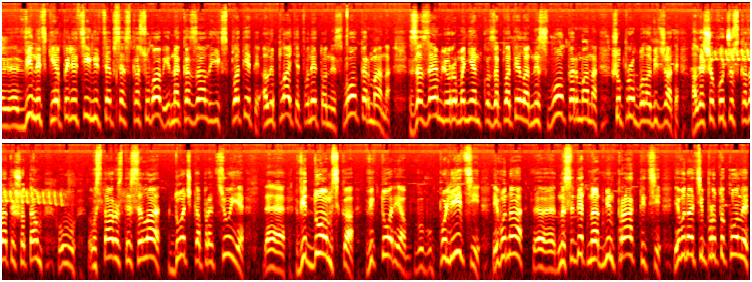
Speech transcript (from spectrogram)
е, Вінницький апеляційний це все скасував і наказали їх сплатити. Але платять вони то не свого кармана. За землю Романенко заплатила не свого кармана, щоб пробувала віджати. Але що хочу сказати, що там у, у старости села дочка працює е, відомська Вікторія в, в поліції, і вона е, не сидить на адмінпрактиці, і вона ці протоколи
